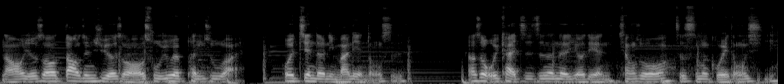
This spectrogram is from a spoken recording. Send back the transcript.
然后有时候倒进去的时候，厨余会喷出来，会溅得你满脸都是。那时候我一开始真的有点想说，这是什么鬼东西？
